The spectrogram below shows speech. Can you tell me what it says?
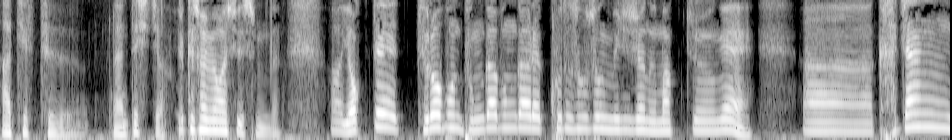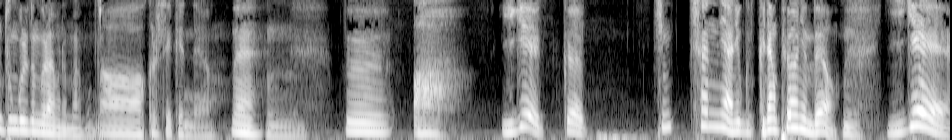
아티스트 라는 뜻이죠. 이렇게 설명할 수 있습니다. 어, 역대 들어본 붕가붕가 레코드 소속 뮤지션 음악 중에 아, 가장 둥글둥글한 음악입니다. 아, 그럴 수 있겠네요. 네, 음. 그, 아, 이게 그 칭찬이 아니고 그냥 표현인데요. 음. 이게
